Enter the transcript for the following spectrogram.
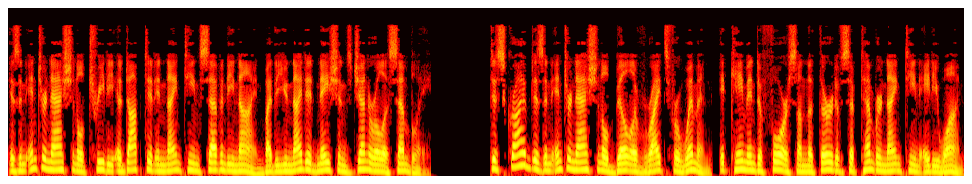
is an international treaty adopted in 1979 by the United Nations General Assembly. Described as an International Bill of Rights for Women, it came into force on 3 September 1981.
